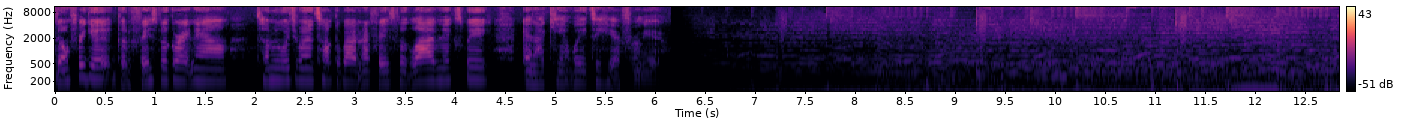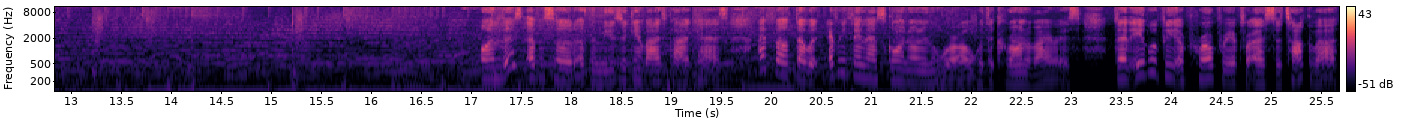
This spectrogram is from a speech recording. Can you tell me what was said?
don't forget, go to Facebook right now. Tell me what you want to talk about in our Facebook Live next week, and I can't wait to hear from you. On this episode of the Music and Vibes podcast, I felt that with everything that's going on in the world with the coronavirus, that it would be appropriate for us to talk about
